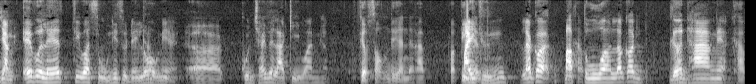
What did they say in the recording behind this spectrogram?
อย่างเอเวอเรสต์ที่ว่าสูงที่สุดในโลกเนี่ยเอ่อคุณใช้เวลากี่วันครับ เกือบ 2 เดือนนะครับเพราะไปถึงแล้วก็ปรับครับ ตัวแล้วก็เดินทางเนี่ยครับ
